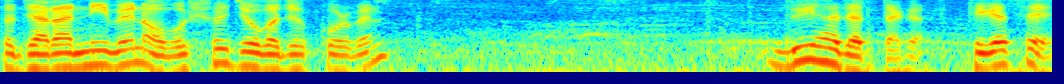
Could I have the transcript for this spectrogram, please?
তো যারা নিবেন অবশ্যই যোগাযোগ করবেন। দুই হাজার টাকা, ঠিক আছে?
